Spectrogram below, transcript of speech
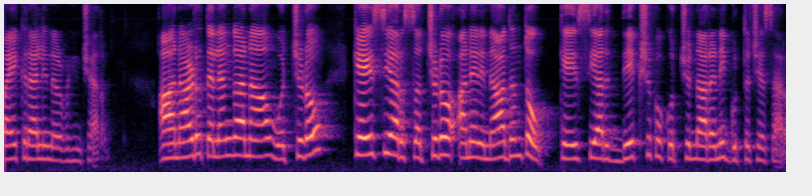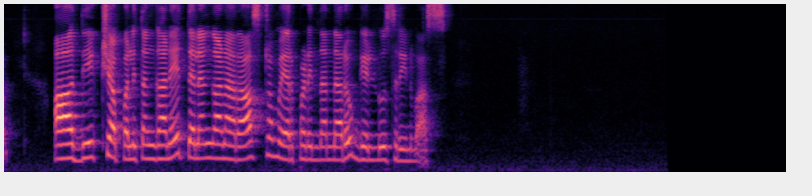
బైక్ ర్యాలీ నిర్వహించారు. ఆనాడు తెలంగాణ వచ్చడో కేసీఆర్ సచ్చడో అనే నినాదంతో కేసీఆర్ దీక్షకు కూర్చున్నారని గుర్తు చేశారు. ఆ దీక్ష ఫలితంగానే తెలంగాణ రాష్ట్రం ఏర్పడిందన్నారు గెల్లు శ్రీనివాస్ జై తెలంగాణ బీఆర్ఎస్వి బీఆర్ఎస్వి నాయకత్వం త్యాగమర వీరులకు త్యాగమర వీరులకు జై తెలంగాణ జై తెలంగాణ బీఆర్ఎస్వి బీఆర్ఎస్వి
